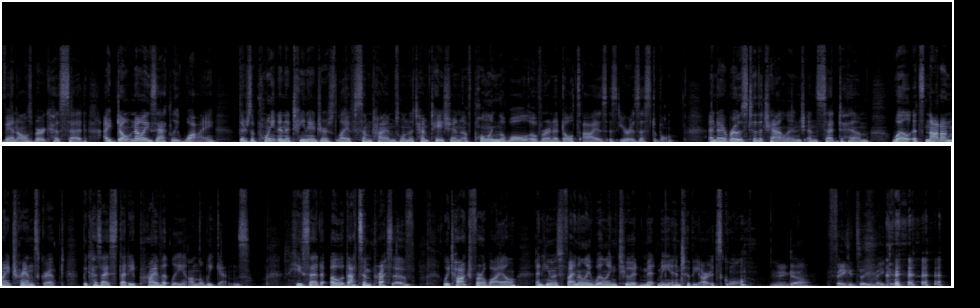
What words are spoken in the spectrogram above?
Van Allsburg has said, I don't know exactly why. There's a point in a teenager's life sometimes when the temptation of pulling the wool over an adult's eyes is irresistible. And I rose to the challenge and said to him, Well, it's not on my transcript because I study privately on the weekends. He said, Oh, that's impressive. We talked for a while, and he was finally willing to admit me into the art school. there you go. Fake it till you make it.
